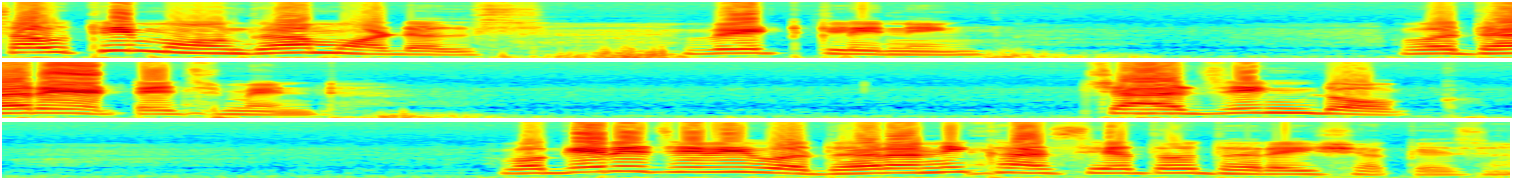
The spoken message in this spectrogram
સૌથી મોંઘા મોડલ્સ, વેટ ક્લિનિંગ, વધારે એટેચમેન્ટ, ચાર્જિંગ ડોક વગેરે જેવી વધારાની ખાસિયતો ધરાઈ શકે છે.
